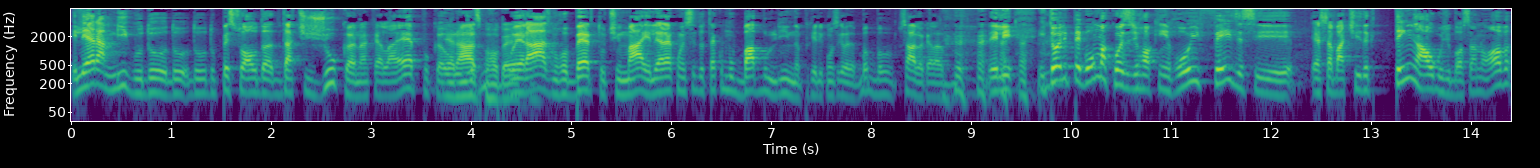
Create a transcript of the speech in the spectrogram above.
ele era amigo do, do, do- pessoal da, da Tijuca naquela época. o- Erasmo, Roberto. O Erasmo, Roberto, o Tim Maia, ele era conhecido até como Babulina, porque ele conseguia sabe aquela ele Então ele pegou uma coisa de rock and roll e fez esse essa batida que tem algo de bossa nova,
